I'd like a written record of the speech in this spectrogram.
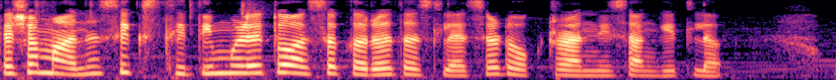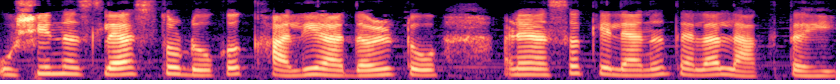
त्याच्या मानसिक स्थितीमुळे तो असं करत असल्याचं डॉक्टरांनी सांगितलं. उशी नसल्यास तो डोकं खाली आदळतो आणि असं केल्यानं त्याला लागतंही.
